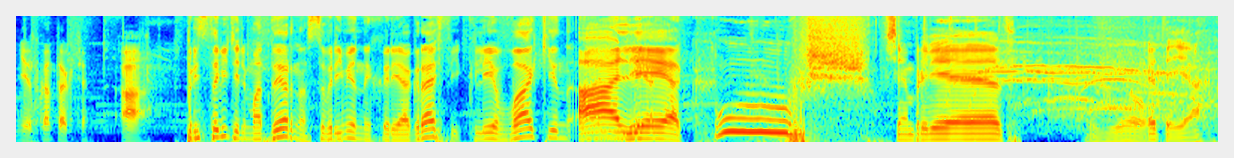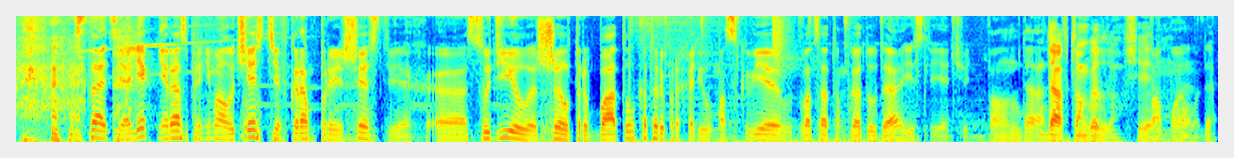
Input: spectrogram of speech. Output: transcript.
Нет, ВКонтакте. А. Представитель модерна, современной хореографии Клевакин Олег. Олег. Всем привет! Йоу. Это я. Кстати, Олег не раз принимал участие в крам-происшествиях. Э, судил Shelter Battle, который проходил в Москве в 2020 году, да, если я ничего не По-моему, да. Да, в том году. По-моему, да.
